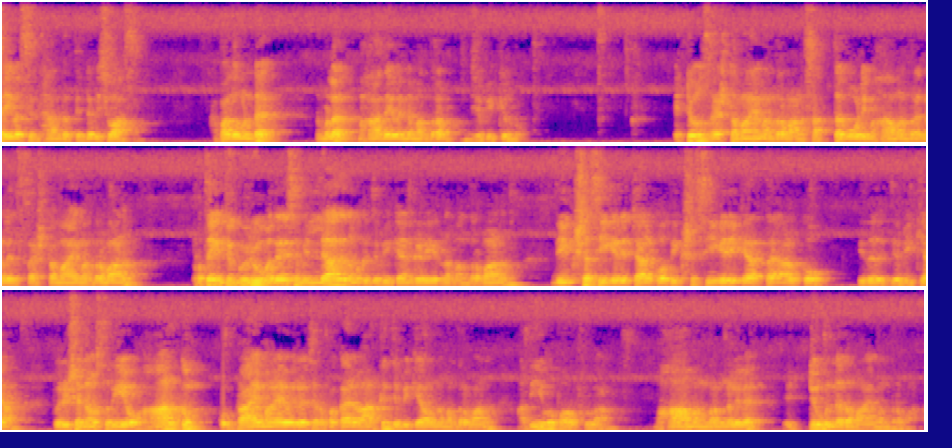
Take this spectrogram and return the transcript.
ശൈവ സിദ്ധാന്തത്തിന്റെ വിശ്വാസം. അപ്പൊ അതുകൊണ്ട് നമ്മൾ മഹാദേവന്റെ മന്ത്രം ജപിക്കുന്നു. ഏറ്റവും ശ്രേഷ്ഠമായ മന്ത്രമാണ്. സപ്തകോടി മഹാമന്ത്രങ്ങളിൽ ശ്രേഷ്ഠമായ മന്ത്രമാണ്. പ്രത്യേകിച്ച് ഗുരു ഉപദേശം ഇല്ലാതെ നമുക്ക് ജപിക്കാൻ കഴിയുന്ന മന്ത്രമാണ്. ദീക്ഷ സ്വീകരിച്ച ആൾക്കോ ദീക്ഷ സ്വീകരിക്കാത്ത ആൾക്കോ ഇത് ജപിക്കാം. പുരുഷനോ സ്ത്രീയോ ആർക്കും പ്രായമായവരോ ചെറുപ്പക്കാരോ ആർക്കും ജപിക്കാവുന്ന മന്ത്രമാണ് അതീവ പവർഫുൾ ആണ്. മഹാമന്ത്രങ്ങളിൽ ഏറ്റവും ഉന്നതമായ മന്ത്രമാണ്.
